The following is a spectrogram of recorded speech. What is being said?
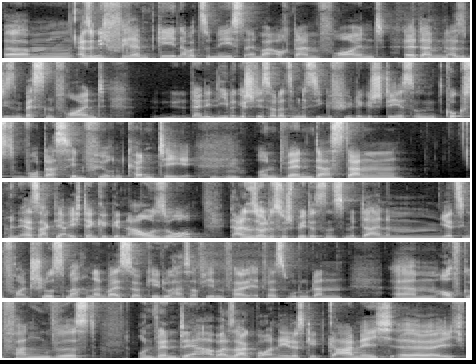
ähm, also nicht fremdgehen, aber zunächst einmal auch deinem Freund, äh, deinem, also diesem besten Freund, deine Liebe gestehst oder zumindest die Gefühle gestehst und guckst, wo das hinführen könnte. Mhm. Und wenn das dann wenn er sagt, ja, ich denke genauso, dann solltest du spätestens mit deinem jetzigen Freund Schluss machen. Dann weißt du, okay, du hast auf jeden Fall etwas, wo du dann ähm, aufgefangen wirst. Und wenn der aber sagt, boah, nee, das geht gar nicht, äh, ich,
